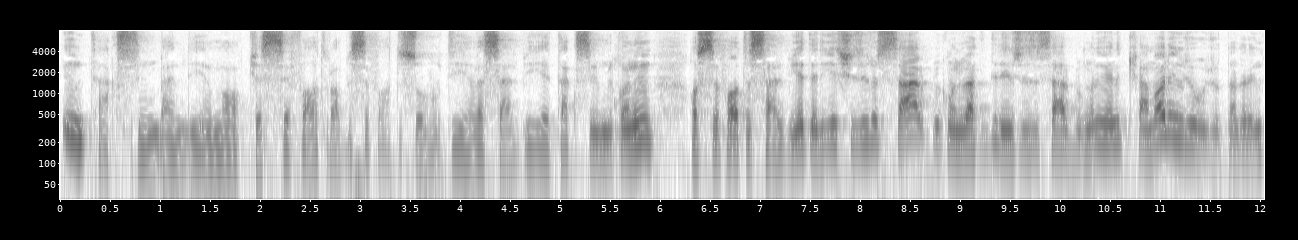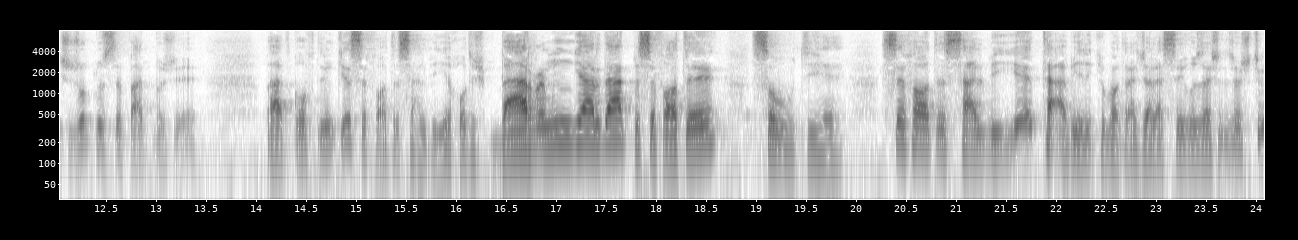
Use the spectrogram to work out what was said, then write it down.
این تقسیم بندی ما که صفات را به صفات ثبوتیه و سلبیه تقسیم می‌کنیم ها صفات سلبیه داری یه چیزی رو سلب می‌کنی وقتی داری یه چیزی سلب می‌کنی یعنی کمال اینجا وجود نداره. این چجور تو صفت باشه؟ بعد گفتیم که صفات سلبیه خودش برمیگردد به صفات ثبوتیه. صفات سلبیه تعبیری که ما در جلسه گذشته داشتیم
